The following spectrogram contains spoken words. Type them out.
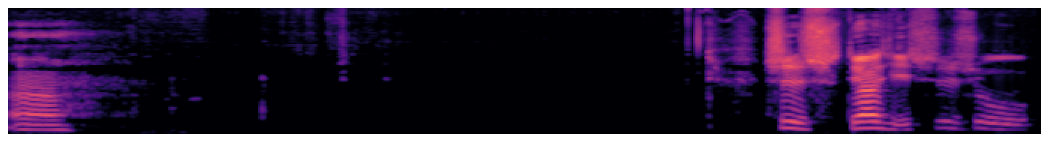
嗯，是第二题试数。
